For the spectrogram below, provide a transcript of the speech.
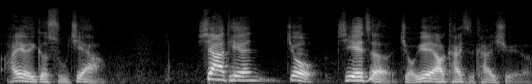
还有一个暑假，夏天就接着九月要开始开学了。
